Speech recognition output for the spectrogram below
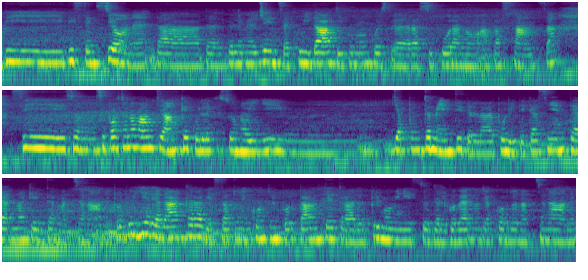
di distensione de, dell'emergenza, i cui dati comunque eh, rassicurano abbastanza, si, si portano avanti anche quelli che sono gli gli appuntamenti della politica sia interna che internazionale. Ankara vi è stato un incontro importante tra il primo ministro del governo di accordo nazionale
